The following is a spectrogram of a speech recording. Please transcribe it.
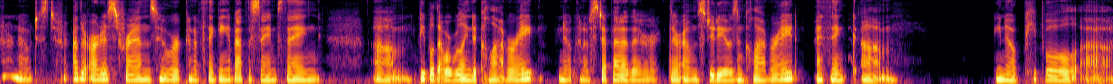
I don't know, just different other artists, friends who were kind of thinking about the same thing. Um, people that were willing to collaborate, you know, kind of step out of their their own studios and collaborate. I think, um, you know, people. Uh,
